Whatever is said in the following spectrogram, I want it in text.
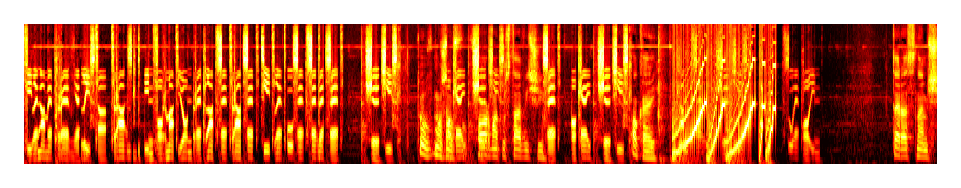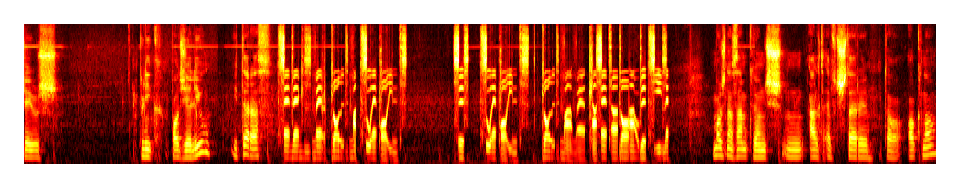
File name premie. Lista. Information. Replace. Tracet. Title. Use. CBZ. Przycisk. Tu można f- format przycisk. ustawić i Set. OK. Przycisk. OK. Teraz nam się już plik podzielił i teraz można zamknąć mm, Alt F4 to okno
